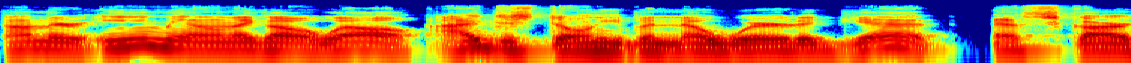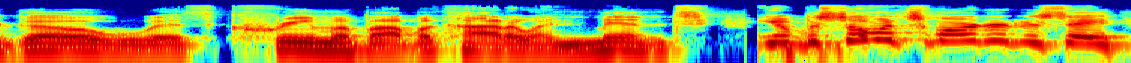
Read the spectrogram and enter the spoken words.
on their email and they go, Well, I just don't even know where to get escargot with cream of avocado and mint. You're so much smarter to say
